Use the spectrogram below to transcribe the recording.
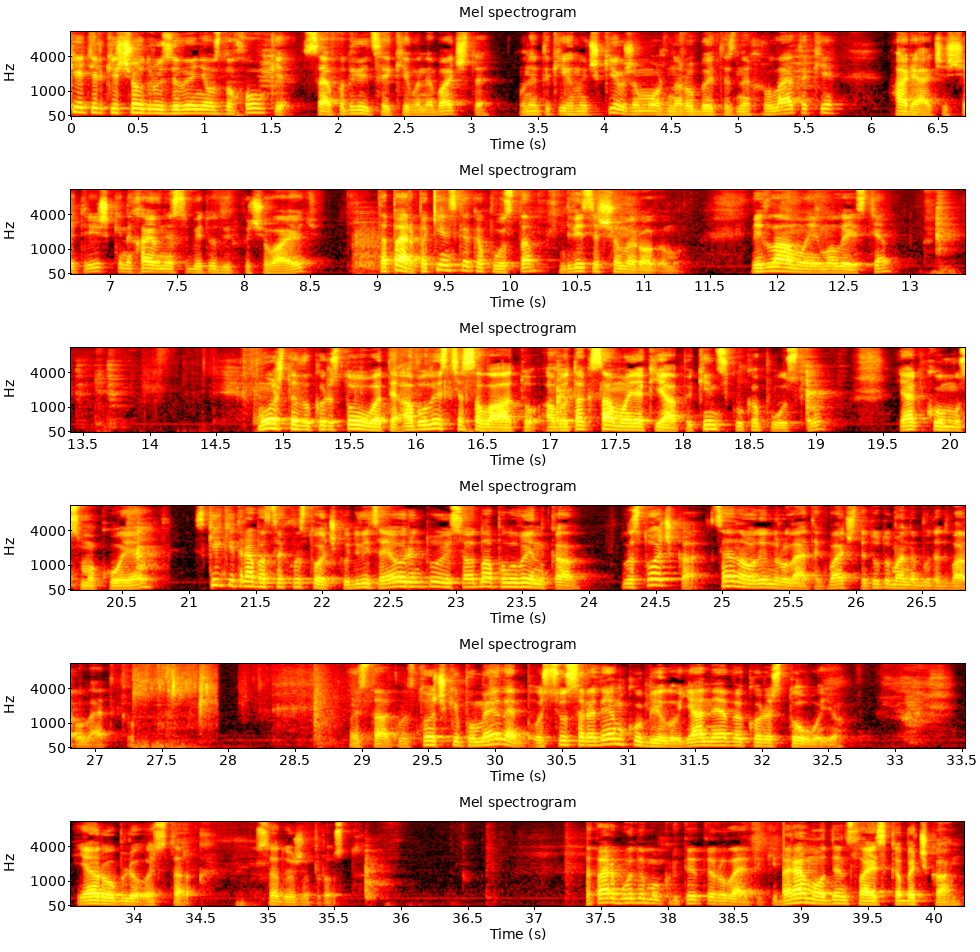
Кабачки тільки що, друзі, вийняв з духовки. Все, подивіться, які вони бачите. Вони такі гнучкі, вже можна робити з них рулетики. Гарячі ще трішки. Нехай вони собі тут відпочивають. Тепер пекінська капуста. Дивіться, що ми робимо. Відламуємо листя. Можете використовувати або листя салату, або так само, як я, пекінську капусту, як кому смакує. Скільки треба цих листочків? Дивіться, я орієнтуюся, одна половинка листочка це на один рулетик. Бачите, тут у мене буде два рулетики. Ось так, листочки помили. Ось цю серединку білу я не використовую. Я роблю ось так. Все дуже просто. Тепер будемо крутити рулетики. Беремо один слайс кабачка,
